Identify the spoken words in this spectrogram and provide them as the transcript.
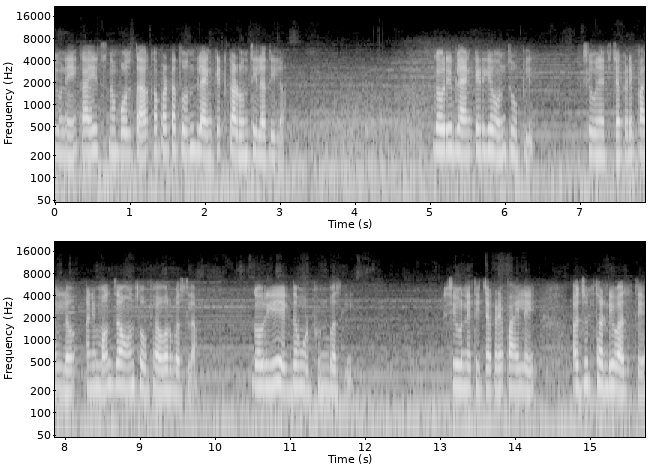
शिवने काहीच न बोलता कपाटातून ब्लँकेट काढून तिला दिलं. गौरी ब्लँकेट घेऊन झोपली. शिवने तिच्याकडे पाहिलं आणि मग जाऊन सोफ्यावर बसला. गौरी एकदम उठून बसली. शिवने तिच्याकडे पाहिले अजून थंडी वाजते.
